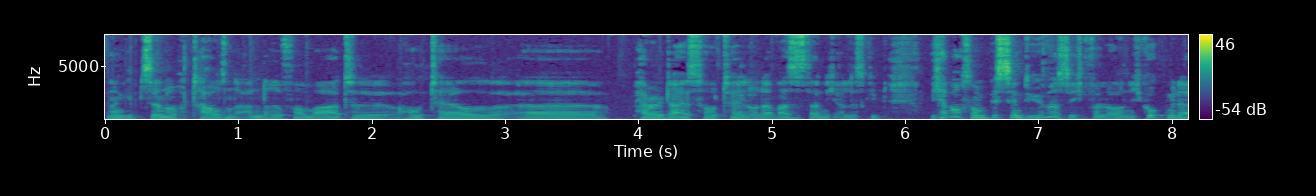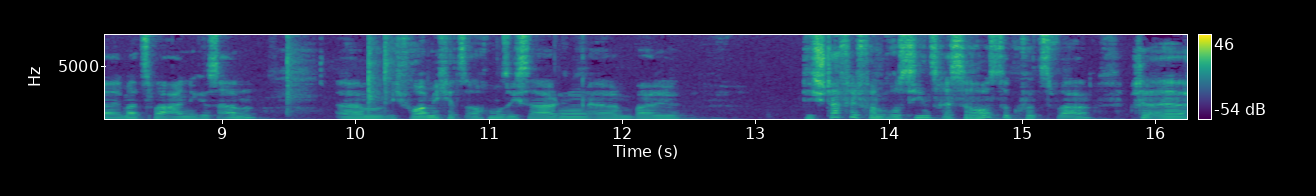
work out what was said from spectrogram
dann gibt es ja noch tausend andere Formate, Hotel, äh, Paradise Hotel oder was es da nicht alles gibt. Ich habe auch so ein bisschen die Übersicht verloren. Ich gucke mir da immer zwar einiges an. Ähm, ich freue mich jetzt auch, muss ich sagen, ähm, weil die Staffel von Rosins Restaurant so kurz war, äh,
